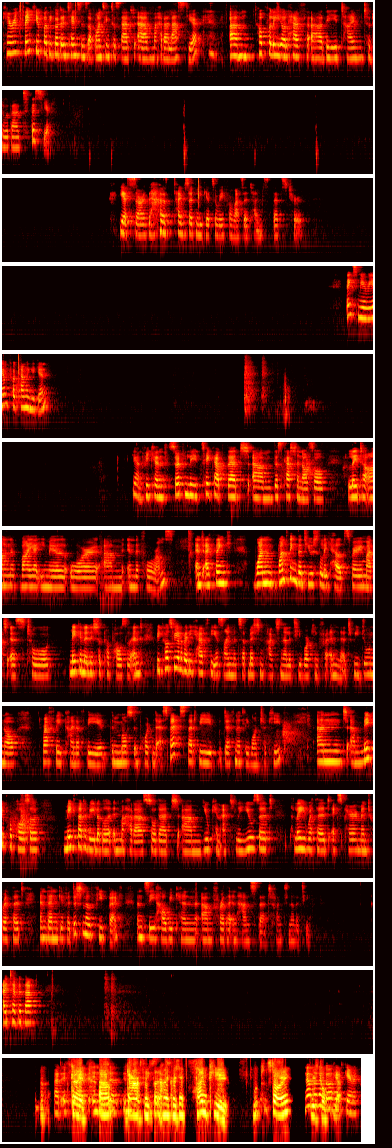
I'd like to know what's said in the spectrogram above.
Carrie, thank you for the good intentions of wanting to start uh, Mahara last year. Um, hopefully you'll have uh, the time to do that this year. Yes, sir, time certainly gets away from us at times. That's true. Thanks, Miriam, for coming again. Yeah, and we can certainly take up that um, discussion also later on via email or um, in the forums. And I think one, one thing that usually helps very much is to make an initial proposal. And because we already have the assignment submission functionality working for MNet, we do know roughly kind of the, the most important aspects that we definitely want to keep. And um, make a proposal, make that available in Mahara so that um, you can actually use it play with it, experiment with it, and then give additional feedback and see how we can um, further enhance that functionality. Hi, Tabitha. But if you okay. have initial, uh, Gareth, hi, Christian. Thank you. Oops, sorry. No, Please no, no, go ahead, yeah. Gareth.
